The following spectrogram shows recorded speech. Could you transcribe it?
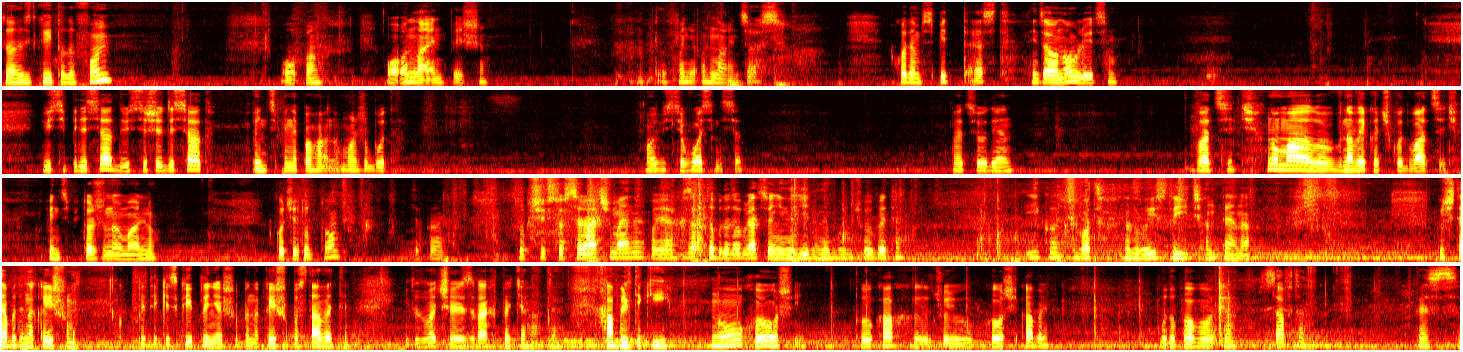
Зараз відкрий телефон. Опа. О, онлайн пише. В телефоні онлайн зараз. Ходимо в спідтест. Він заоновлюється. 250-260, в принципі, непогано може бути. О, 280. 21. 20, ну, мало на викачку 20. В принципі, теж нормально. Хоче тут то. Тепер тут ще все срач в мене, бо я завтра буду добратися, сьогодні неділю не буду чого робити. І коротше, от на дворі стоїть антена. Коротше, треба буде на кришу купити якесь кріплення, щоб на кришу поставити і тут через верх притягати. Кабель такий, ну, хороший. По руках е, чую хороший кабель. Буду пробувати завтра. Якась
